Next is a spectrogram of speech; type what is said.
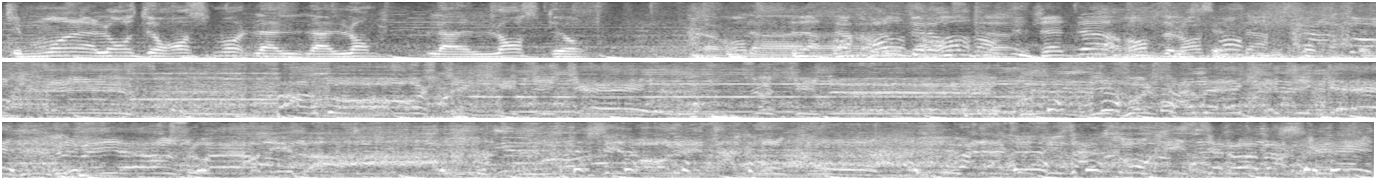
qui est moins la lance de lancement, la, la, lampe- la lance de. La, la rampe de lancement. J'adore. La rampe de lancement. Il faut jamais critiquer le meilleur joueur du monde Sinon on est un gros con Voilà, je suis un con, Cristiano a marqué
